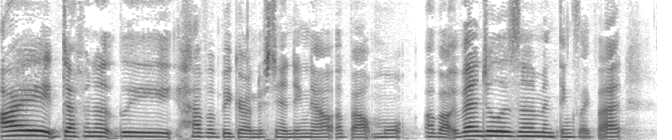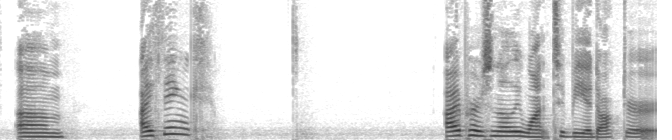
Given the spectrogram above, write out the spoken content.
I definitely have a bigger understanding now about more about evangelism and things like that. Um, I think I personally want to be a doctor.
